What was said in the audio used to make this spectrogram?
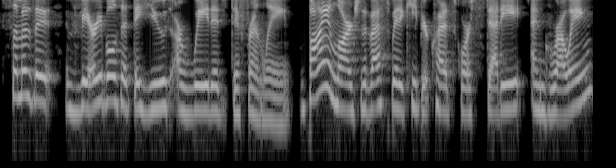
some of the variables that they use are weighted differently. By and large, the best way to keep your credit score steady and growing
